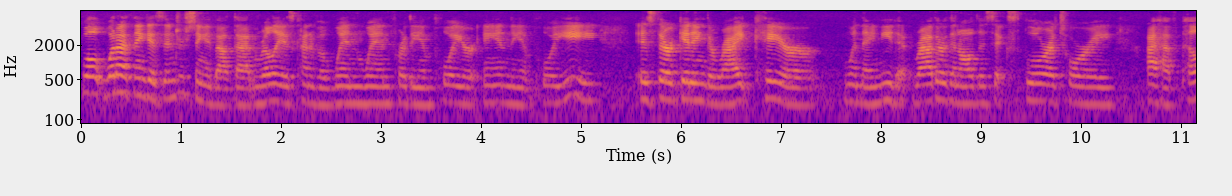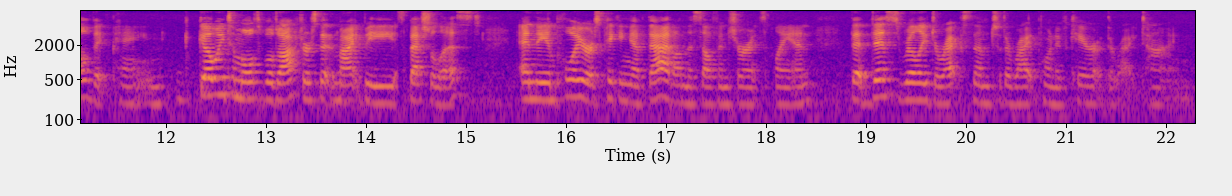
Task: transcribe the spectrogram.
Well, what I think is interesting about that, and really is kind of a win win for the employer and the employee, is they're getting the right care when they need it rather than all this exploratory I have pelvic pain, going to multiple doctors that might be specialists, and the employer is picking up that on the self insurance plan, that this really directs them to the right point of care at the right time.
